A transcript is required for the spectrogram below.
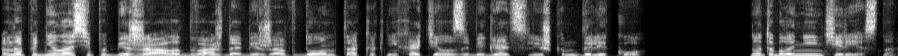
Она поднялась и побежала, дважды обежав дом, так как не хотела забегать слишком далеко. Но это было неинтересно.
